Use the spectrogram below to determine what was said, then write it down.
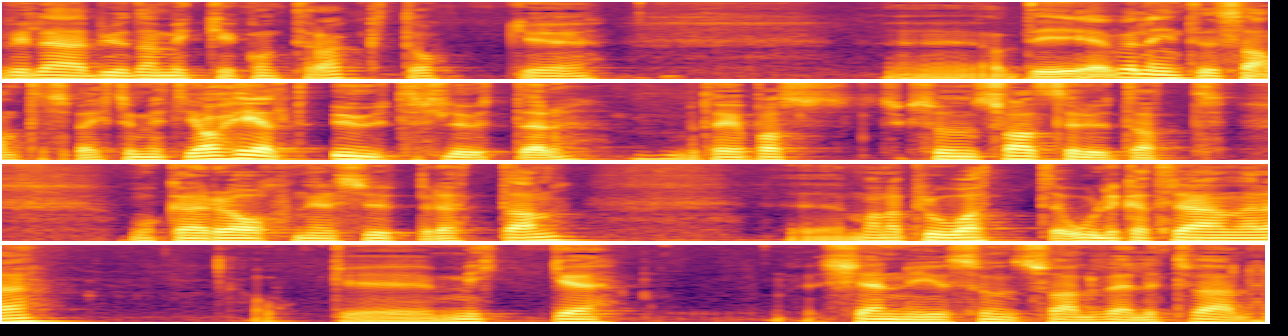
vill erbjuda mycket kontrakt. Och eh, eh, Eh, ja, det är väl en intressant aspekt som inte jag helt utesluter. Med tanke på att Sundsvall ser ut att åka rakt ner i superettan. Eh, man har provat olika tränare. Och eh, Micke känner ju Sundsvall väldigt väl.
